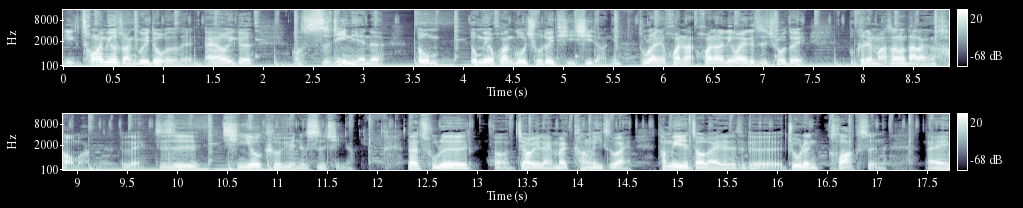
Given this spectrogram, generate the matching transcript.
一从来没有转过多的人来到一个哦十几年了都都没有换过球队体系的，你突然换了换到另外一个支球队，不可能马上就打得很好嘛，对不对？这是情有可原的事情啊。那除了呃交易来麦康利之外，他们也找来了这个 Jordan Clarkson 来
